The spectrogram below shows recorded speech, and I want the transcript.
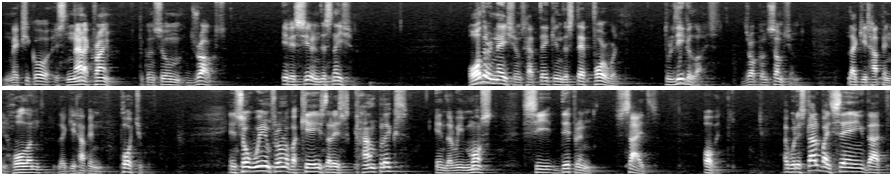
Mexico is not a crime to consume drugs. It is here in this nation. Other nations have taken the step forward to legalize drug consumption, like it happened in Holland, like it happened in Portugal. And so we're in front of a case that is complex and that we must see different sides of it. I would start by saying that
